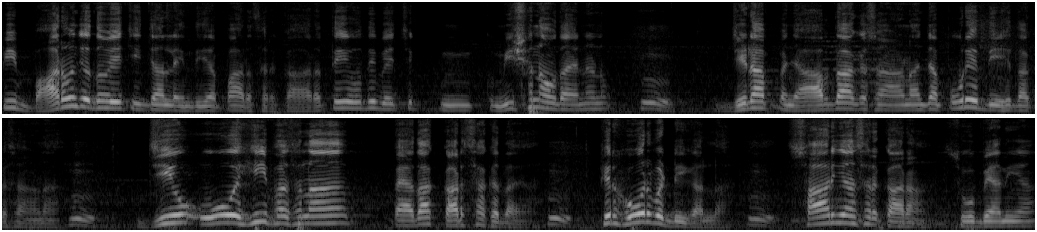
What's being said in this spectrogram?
ਵੀ ਬਾਹਰੋਂ ਜਦੋਂ ਇਹ ਚੀਜ਼ਾਂ ਲੈਂਦੀ ਆ ਭਾਰਤ ਸਰਕਾਰ ਤੇ ਉਹਦੇ ਵਿੱਚ ਕਮ- ਕਮਿਸ਼ਨ ਆਉਂਦਾ ਇਹਨਾਂ ਨੂੰ। ਜਿਹੜਾ ਪੰਜਾਬ ਦਾ ਕਿਸਾਨ ਆ ਜਾਂ ਪੂਰੇ ਦੇਸ਼ ਦਾ ਕਿਸਾਨ ਆ ਹੂੰ। ਜੇ ਉਹ ਉਹੀ ਫਸਲਾਂ ਪੈਦਾ ਕਰ ਸਕਦਾ ਆ ਫਿਰ ਹੋਰ ਵੱਡੀ ਗੱਲ ਆ। ਸਾਰੀਆਂ ਸਰਕਾਰਾਂ ਸੂਬਿਆਂ ਦੀਆਂ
